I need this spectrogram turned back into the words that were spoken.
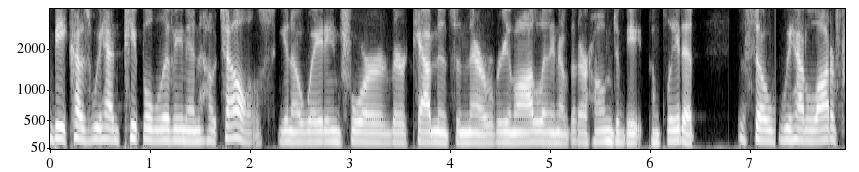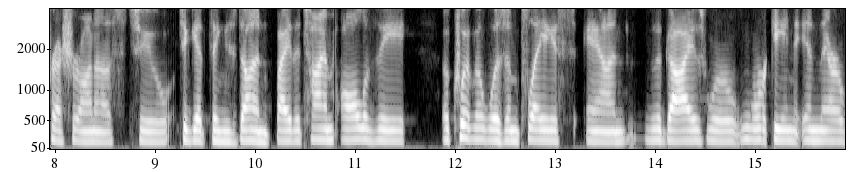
because we had people living in hotels, you know, waiting for their cabinets and their remodeling of their home to be completed. So we had a lot of pressure on us to to get things done. By the time all of the equipment was in place and the guys were working in their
